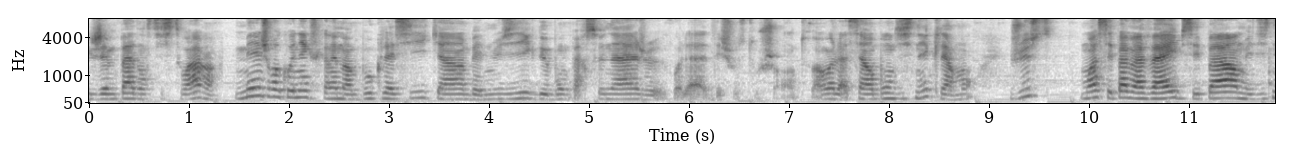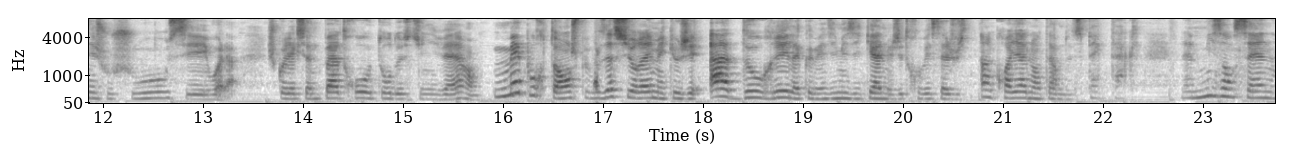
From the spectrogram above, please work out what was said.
j'aime pas dans cette histoire. Mais je reconnais que c'est quand même un beau classique, hein, belle musique, de bons personnages, euh, voilà, des choses touchantes, enfin voilà, c'est un bon Disney clairement. Juste, moi c'est pas ma vibe, c'est pas un mes Disney chouchous, c'est voilà. Je collectionne pas trop autour de cet univers. Mais pourtant, je peux vous assurer que j'ai adoré la comédie musicale, mais j'ai trouvé ça juste incroyable en termes de spectacle. La mise en scène,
